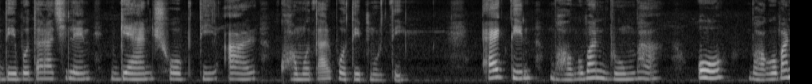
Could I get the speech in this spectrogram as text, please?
দেবতারা ছিলেন জ্ঞান, শক্তি আর ক্ষমতার প্রতিমূর্তি। একদিন ভগবান ব্রহ্মা ও ভগবান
